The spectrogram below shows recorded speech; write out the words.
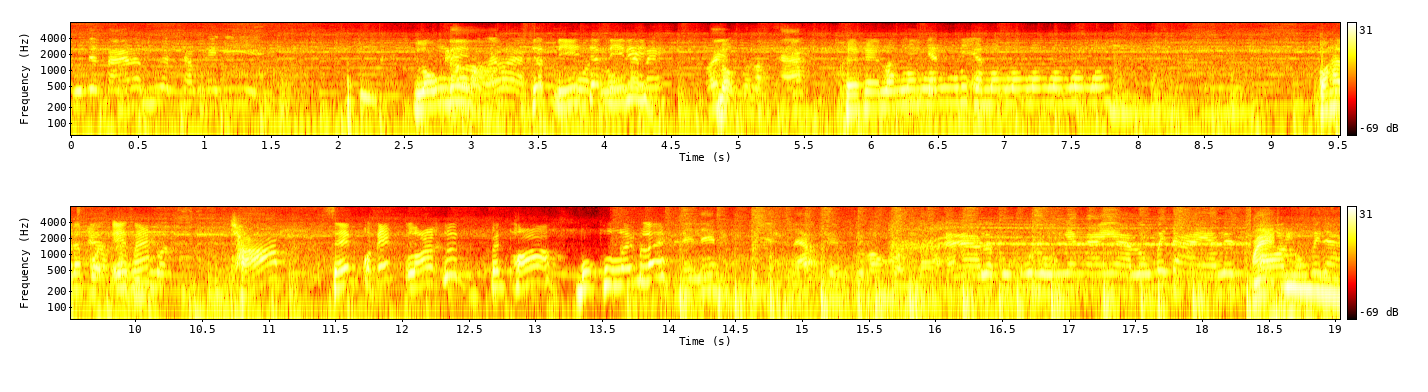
กูจะตายแล้วเพื่อนทำไงดีลงดิบอกแล้วว่าเจ็ดหนีเจ็ดหนีดิได้ไหมเฮ้ยลงบนหลังคาเคยเคยลงลงลงทุกคนลงลงลงลงลงลงก็ให้เรากด X นะชาร์ปเซฟกด X ลอยขึ้น เป็นพอบุกเลยมาเลยไม่ได้เล่นเห็น แล้วเดี๋ยวกูลองหนแล้วอ่าแล้วกูกูลงยังไงอะลงไม่ได้อะเล่นพอลงไม่ได้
